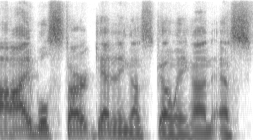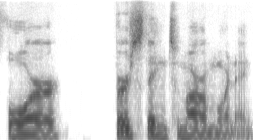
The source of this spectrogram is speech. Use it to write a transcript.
I will start getting us going on S4 first thing tomorrow morning.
